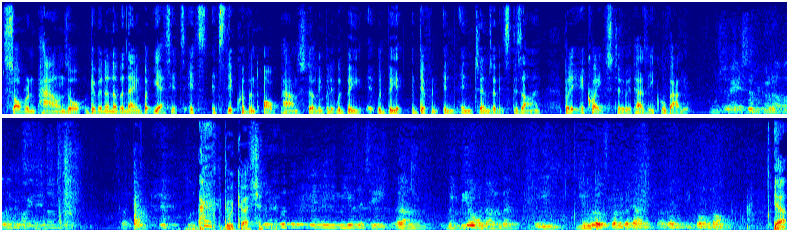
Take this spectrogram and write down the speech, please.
sovereign pounds or give it another name, but yes, it's, it's, it's the equivalent of pound sterling, but it would be, it would be different in, in terms of its design. But it equates to, it has equal value. What space have we got out of the coinage? Sorry, would, would, Good question. would, would there be any immunity? Um, we, we all know that the euro's going to go down the plug on before long. Yeah,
